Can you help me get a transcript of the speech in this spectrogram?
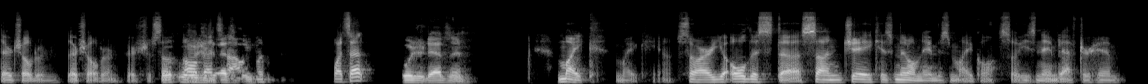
their children, their children, their children. So What- all that's how. What's that? What was your dad's name? Mike, Mike, yeah. So our oldest uh, son, Jake, his middle name is Michael, so he's named after him.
